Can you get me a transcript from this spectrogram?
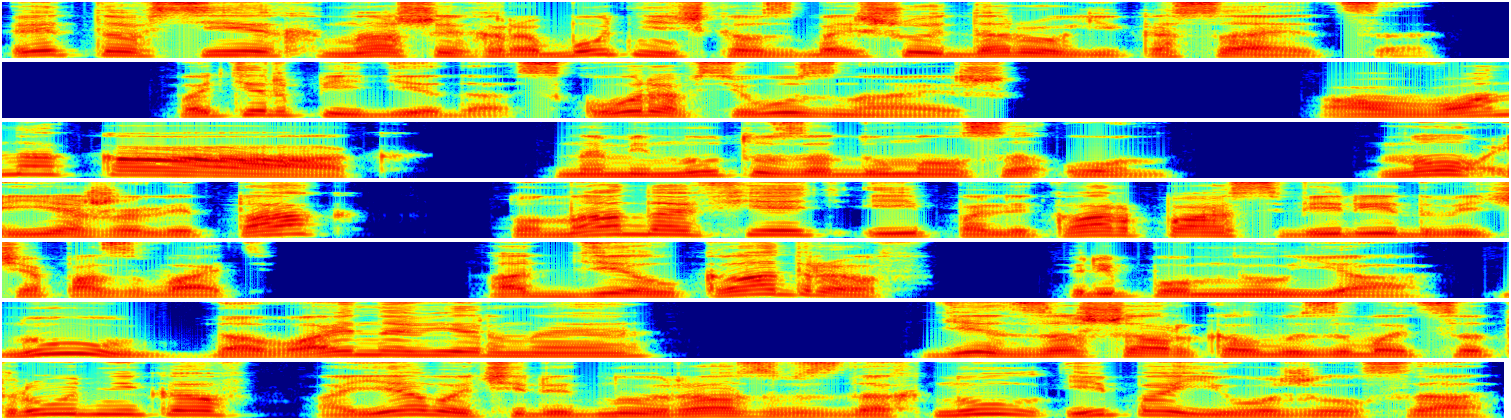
это всех наших работничков с большой дороги касается. Потерпи, деда, скоро все узнаешь. А вон а как! На минуту задумался он. Но ежели так, то надо Федь и Поликарпа Свиридовича позвать. Отдел кадров? Припомнил я. Ну, давай, наверное. Дед зашаркал вызывать сотрудников, а я в очередной раз вздохнул и поежился.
